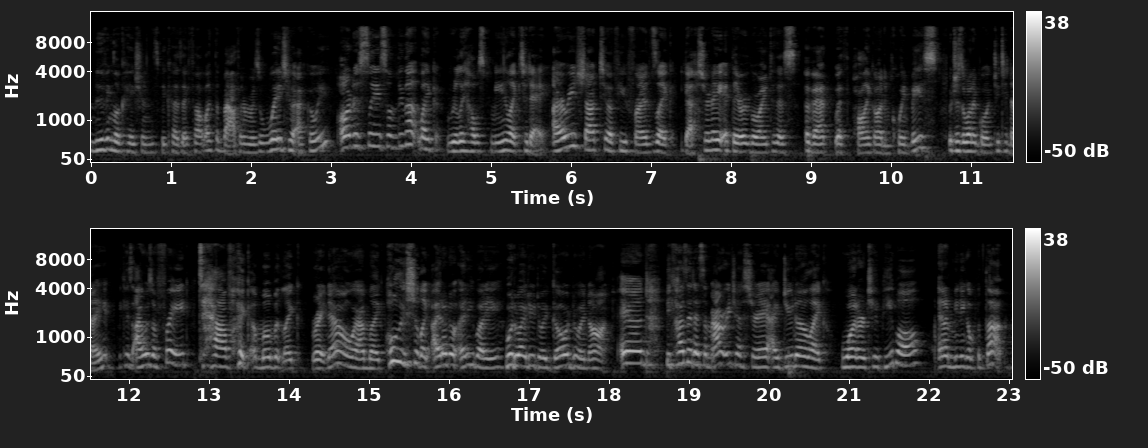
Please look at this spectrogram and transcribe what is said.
moving locations because I felt like the bathroom was way too echoey. Honestly, something that like really helps me like today. I reached out to a few friends like yesterday if they were going to this event with Polygon and Coinbase, which is the one I'm going to tonight, because I was afraid to have like a moment like right now where I'm like, holy shit, like I don't know anybody. What do I do? Do I go or do I not? And because I did some outreach yesterday, I do know like one or two people and I'm meeting up with them.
